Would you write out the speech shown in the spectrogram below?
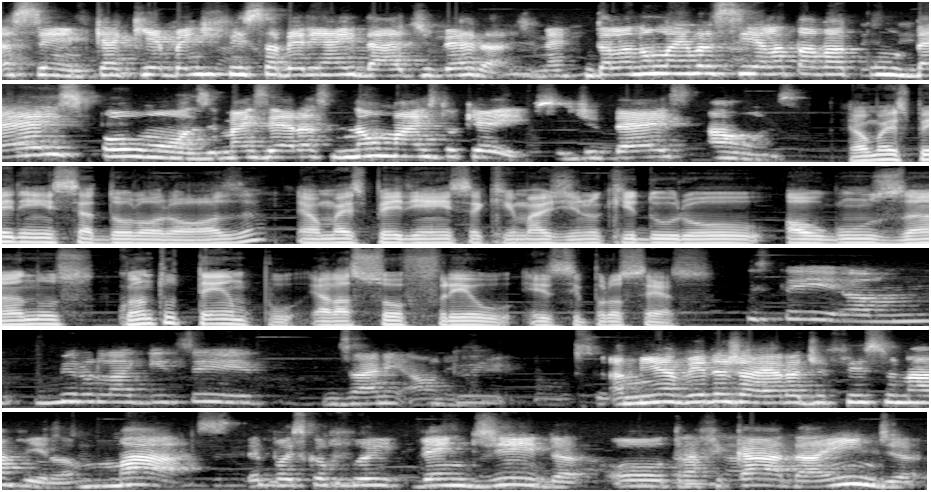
assim, que aqui é bem difícil saberem a idade de verdade, né? Então ela não lembra se ela estava com 10 ou 11, mas era não mais do que isso, de 10 a 11. É uma experiência dolorosa, é uma experiência que imagino que durou alguns anos. Quanto tempo ela sofreu esse processo? A minha vida já era difícil na vila, mas depois que eu fui vendida ou traficada à Índia,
